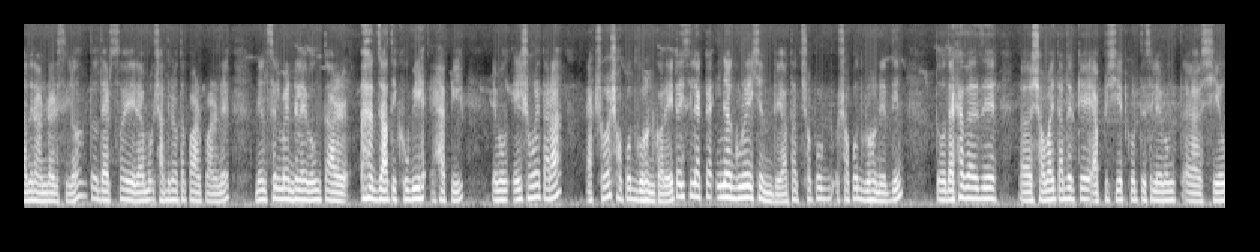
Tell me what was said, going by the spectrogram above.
তাদের আন্ডার ছিল। তো দ্যাটস ওয়াই এরা স্বাধীনতা পাওয়ার কারণে নেলসন ম্যান্ডেলা এবং তার জাতি খুবই হ্যাপি এবং এই সময় তারা একসময় শপথ গ্রহণ করে। এটাই ছিল একটা ইনাগুরেশন ডে অর্থাৎ শপথ শপথ গ্রহণের দিন। তো দেখা যায় যে সবাই তাদেরকে অ্যাপ্রিসিয়েট করতেছিল এবং সেও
